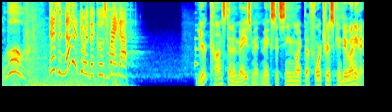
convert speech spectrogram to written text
Whoa, there's another door that goes right up. Your constant amazement makes it seem like the fortress can do anything.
